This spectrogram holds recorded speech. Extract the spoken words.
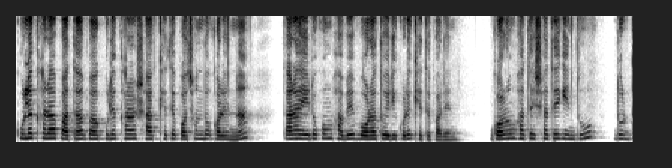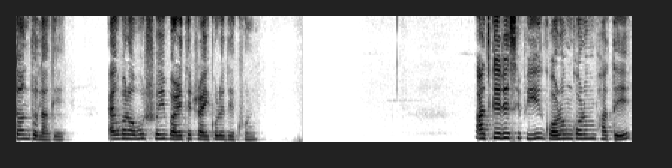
কুলেখাড়া পাতা বা কুলেখাড়া শাক খেতে পছন্দ করেন না, তারা এরকমভাবে বড়া তৈরি করে খেতে পারেন। গরম ভাতের সাথে কিন্তু দুর্দান্ত লাগে। একবার অবশ্যই বাড়িতে ট্রাই করে দেখুন। আজকের রেসিপি গরম গরম ভাতে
